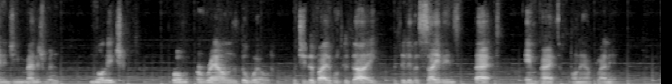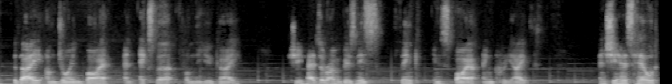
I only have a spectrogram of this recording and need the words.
energy management knowledge from around the world, which is available today to deliver savings that impact on our planet. Today, I'm joined by an expert from the UK. She has her own business, Think, Inspire, and Create, and she has held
